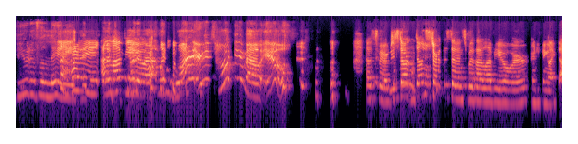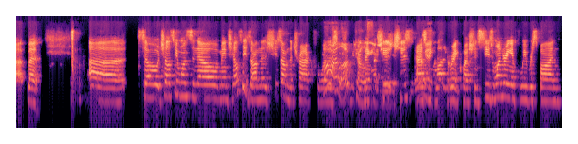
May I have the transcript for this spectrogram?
beautiful lady. Hey, I, love you. I'm like, what are you talking about? Ew. That's fair. Just don't don't start the sentence with "I love you" or anything like that. But uh, so Chelsea wants to know. Man, Chelsea's on this. She's on the track for oh, this. I love Chelsea. She's she's asking a lot of great questions. She's wondering if we respond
